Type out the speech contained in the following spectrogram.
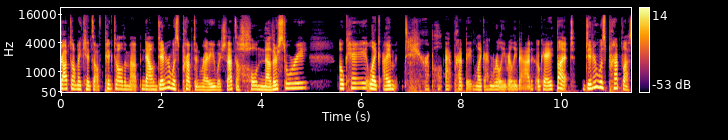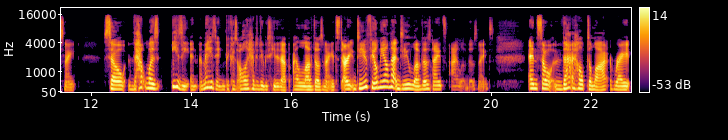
dropped all my kids off, picked all them up. Now, dinner was prepped and ready, which that's a whole nother story. Okay. Like, I'm terrible at prepping. Like, I'm really, really bad. Okay. But dinner was prepped last night. So that was easy and amazing because all I had to do was heat it up. I love those nights. Are, do you feel me on that? Do you love those nights? I love those nights. And so that helped a lot, right?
